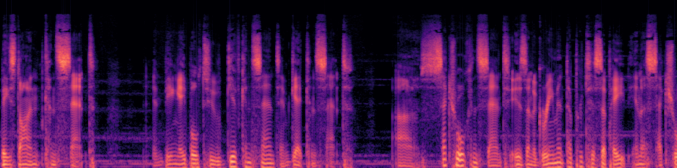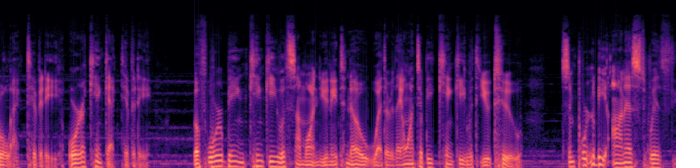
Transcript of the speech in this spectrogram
based on consent and being able to give consent and get consent. Uh, sexual consent is an agreement to participate in a sexual activity or a kink activity. Before being kinky with someone, you need to know whether they want to be kinky with you too. It's important to be honest with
